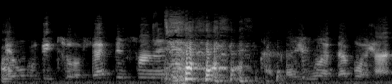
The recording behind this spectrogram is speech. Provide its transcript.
but it won't be too effective for him. I tell you what, that boy not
